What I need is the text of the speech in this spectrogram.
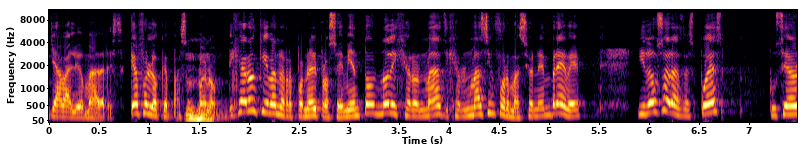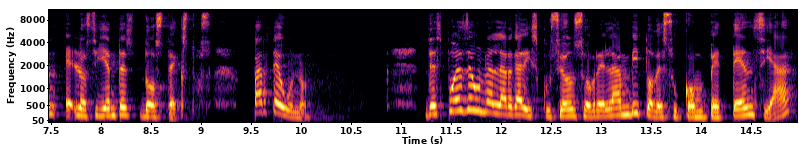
ya valió madres. ¿Qué fue lo que pasó? Bueno, dijeron que iban a reponer el procedimiento, no dijeron más, dijeron más información en breve, y dos horas después pusieron eh, los siguientes dos textos. Parte 1. Después de una larga discusión sobre el ámbito de su competencia,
